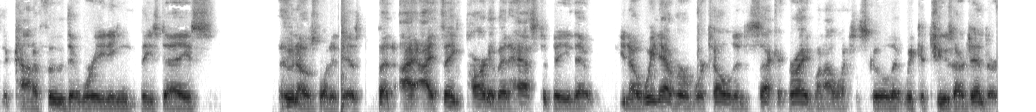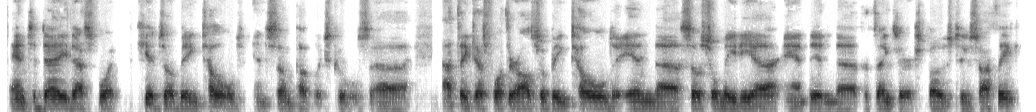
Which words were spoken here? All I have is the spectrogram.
the kind of food that we're eating these days, who knows what it is. But I, I think part of it has to be that, you know, we never were told in second grade when I went to school that we could choose our gender. And today, that's what kids are being told in some public schools. Uh, I think that's what they're also being told in uh, social media and in uh, the things they're exposed to. So I think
